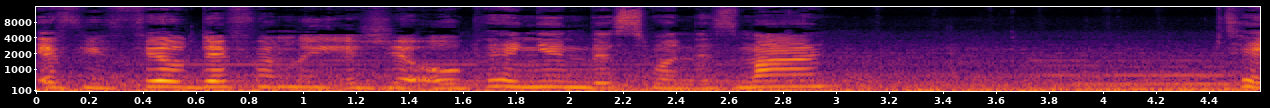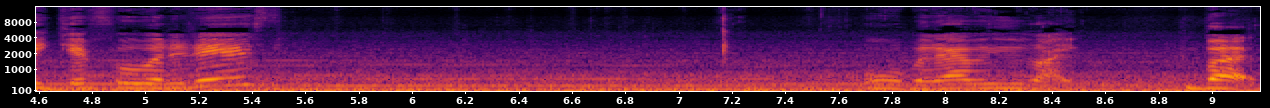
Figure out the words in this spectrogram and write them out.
If you feel differently, it's your opinion. This one is mine. Take it for what it is. Or whatever you like. But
